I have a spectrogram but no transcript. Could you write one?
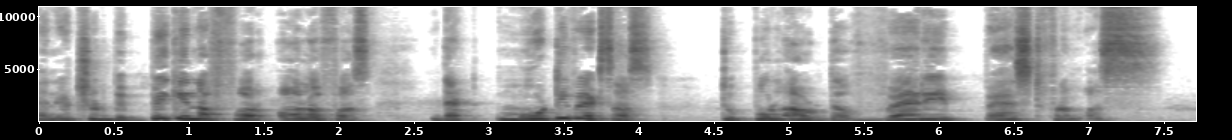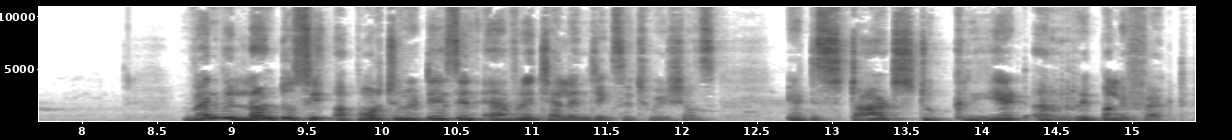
And it should be big enough for all of us that motivates us to pull out the very best from us. When we learn to see opportunities in every challenging situations, it starts to create a ripple effect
